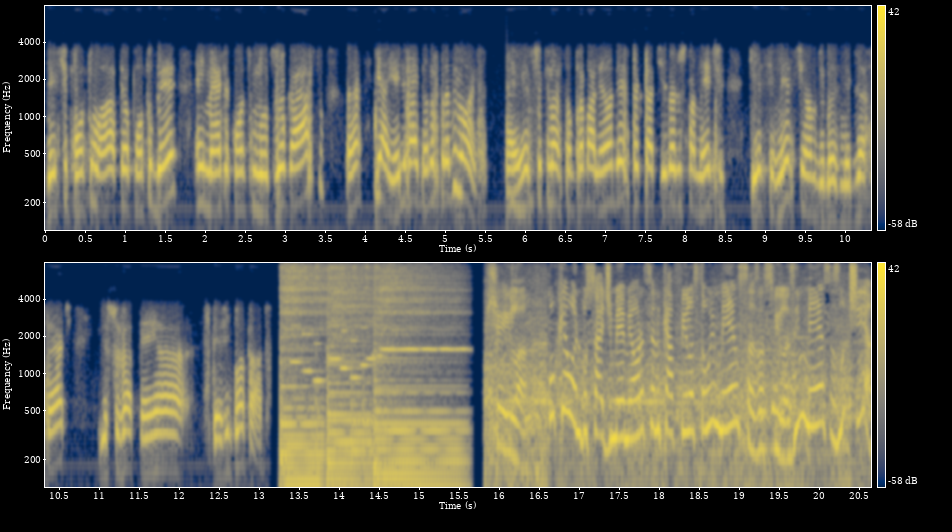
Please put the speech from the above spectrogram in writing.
desse ponto A até o ponto B, em média quantos minutos eu gasto, né? e aí ele vai dando as previsões. É isso que nós estamos trabalhando e a expectativa é justamente que esse, nesse ano de 2017 isso já tenha, esteja implantado. Sheila, por que o ônibus sai de meia, meia hora sendo que as filas estão imensas, as filas imensas? Não tinha.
